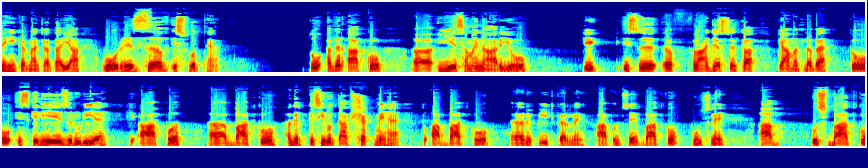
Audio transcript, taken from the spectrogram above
نہیں کرنا چاہتا یا وہ ریزرو اس وقت ہیں تو اگر آپ کو یہ سمجھ نہ آ رہی ہو کہ اس فلاں جسچر کا کیا مطلب ہے تو اس کے لیے ضروری ہے کہ آپ بات کو اگر کسی وقت آپ شک میں ہیں تو آپ بات کو رپیٹ کر لیں آپ ان سے بات کو پوچھ لیں آپ اس بات کو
